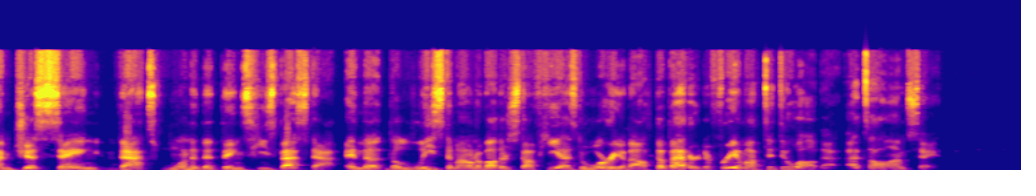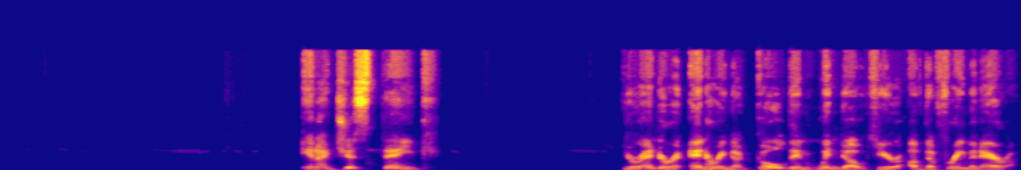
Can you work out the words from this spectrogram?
I'm just saying that's one of the things he's best at. And the, the least amount of other stuff he has to worry about, the better to free him up to do all that. That's all I'm saying. And I just think you're enter, entering a golden window here of the Freeman era.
